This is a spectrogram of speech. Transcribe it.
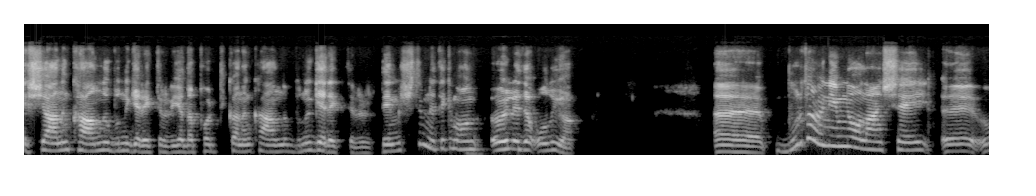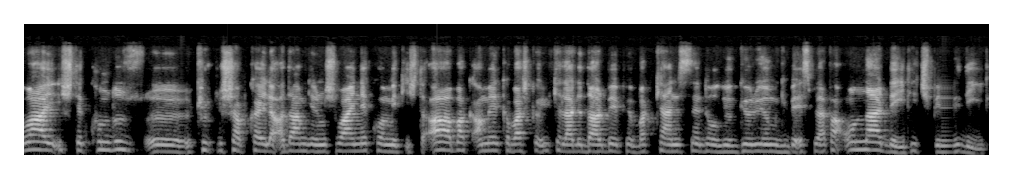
eşyanın kanunu bunu gerektirir ya da politikanın kanunu bunu gerektirir demiştim. Nitekim on, öyle de oluyor. Burada önemli olan şey e, vay işte kunduz e, kürklü şapkayla adam girmiş vay ne komik işte aa bak Amerika başka ülkelerde darbe yapıyor bak kendisine de oluyor görüyor mu gibi espriler falan onlar değil hiçbiri değil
